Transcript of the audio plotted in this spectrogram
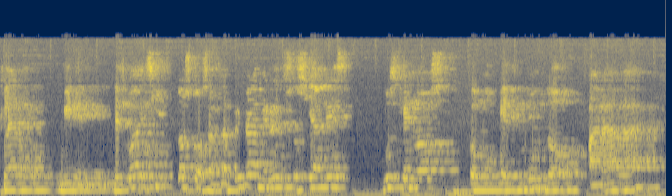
Claro, miren, les voy a decir dos cosas. La primera, mis redes sociales, búsquenos como Edmundo Parada.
